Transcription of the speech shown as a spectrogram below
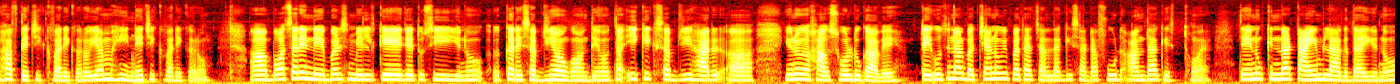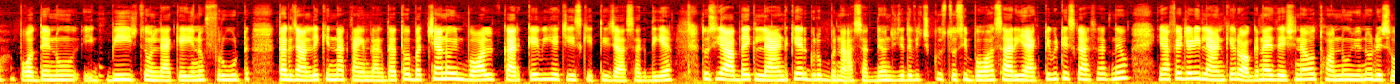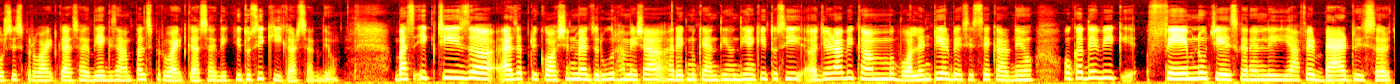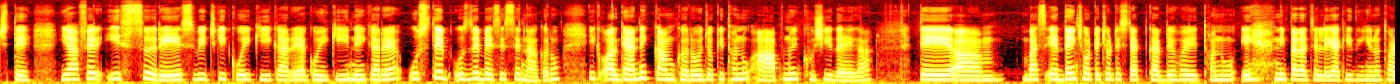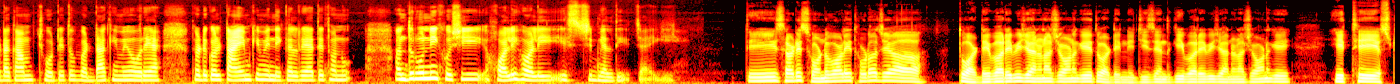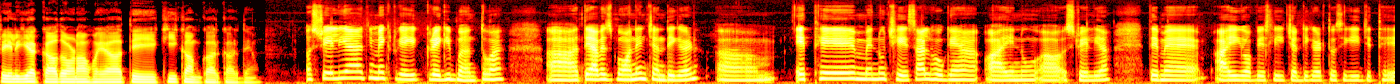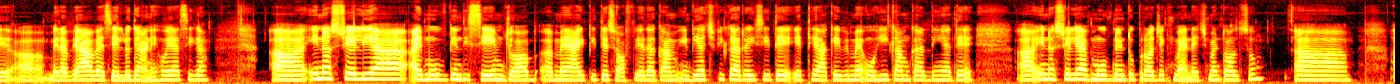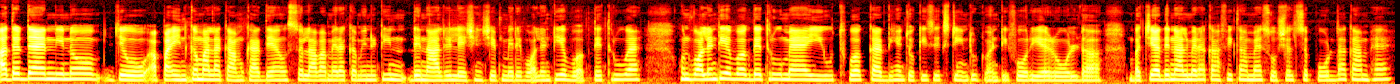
ਹਫਤੇ 'ਚ ਇੱਕ ਵਾਰੀ ਕਰੋ ਜਾਂ ਮਹੀਨੇ 'ਚ ਇੱਕ ਵਾਰੀ ਕਰੋ ਬਹੁਤ ਸਾਰੇ ਨੇਬਰਸ ਮਿਲ ਕੇ ਜੇ ਤੁਸੀਂ ਯੂ نو ਘਰੇ ਸਬਜ਼ੀਆਂ ਉਗਾਉਂਦੇ ਹੋ ਤਾਂ ਇੱਕ ਇੱਕ ਸਬਜ਼ੀ ਹਰ ਯੂ نو ਹਾਊਸਹੋਲਡ ਉਗਾਵੇ ਤੇ ਉਸ ਨਾਲ ਬੱਚਿਆਂ ਨੂੰ ਵੀ ਪਤਾ ਚੱਲਦਾ ਕਿ ਸਾਡਾ ਫੂਡ ਆਂਦਾ ਕਿੱਥੋਂ ਹੈ ਤੇ ਇਹਨੂੰ ਕਿੰਨਾ ਟਾਈਮ ਲੱਗਦਾ ਯੂ نو ਪੌਦੇ ਨੂੰ ਬੀਜ ਤੋਂ ਲੈ ਕੇ ਯੂ نو ਫਰੂਟ ਤੱਕ ਜਾਣ ਲਈ ਕਿੰਨਾ ਟਾਈਮ ਲੱਗਦਾ ਤਾਂ ਬੱਚਿਆਂ ਨੂੰ ਇਨਵੋਲਵ ਕਰਕੇ ਵੀ ਇਹ ਚੀਜ਼ ਕੀਤੀ ਜਾ ਸਕਦੀ ਹੈ ਤੁਸੀਂ ਆਪ ਦਾ ਇੱਕ ਲੈਂਡ ਕੇਅਰ ਗਰੁੱਪ ਬਣਾ ਸਕਦੇ ਹੋ ਜਿਹਦੇ ਵਿੱਚ ਕੁਝ ਤੁਸੀਂ ਬਹੁਤ ਸਾਰੀਆਂ ਐਕਟੀਵਿਟੀਜ਼ ਕਰ ਸਕਦੇ ਹੋ ਜਾਂ ਫਿਰ ਜਿਹੜੀ ਲੈਂਡ ਕੇਅਰ ਆਰਗੇਨਾਈਜੇਸ਼ਨ ਹੈ ਉਹ ਤੁਹਾਨੂੰ ਯੂ نو ਰਿਸੋਰਸਸ ਪ੍ਰੋਵਾਈਡ ਕਰ ਸਕਦੀ ਹੈ ਐਗਜ਼ਾਮਪਲਸ ਪ੍ਰੋਵਾਈਡ ਕਰ ਸਕਦੀ ਹੈ ਕਿ ਤੁਸੀਂ ਕੀ ਕਰ ਸਕਦੇ ਹੋ ਬਸ ਇੱਕ ਚੀਜ਼ ਐਜ਼ ਅ ਪ੍ਰੀਕਾਸ਼ਨ ਮੈਂ ਜ਼ਰੂਰ ਹਮੇਸ਼ਾ ਹਰੇਕ ਨੂੰ ਕਹਿੰਦੀ ਹੁੰਦੀ ਹਾਂ ਕਿ ਤੁਸੀਂ ਜਿਹੜਾ ਵੀ ਕੰਮ ਵੋਲੰਟੀਅਰ ਬੇਸਿਸ ਤੇ ਕਰਦੇ ਹੋ ਉਹ ਕਦੇ ਵੀ ਇੱਕ ਫੇਮ ਨੂੰ ਚੇਸ ਕਰਨ ਲਈ ਜਾਂ ਫਿਰ ਬੈਡ ਰਿਸਰਚ ਤੇ ਜਾਂ ਫਿਰ ਇਸ ਰੇਸ ਵਿੱਚ ਕਿ ਕੋਈ ਕੀ ਕਰ ਰਿਹਾ, ਕੋਈ ਕੀ ਨਹੀਂ ਕਰ ਰਿਹਾ, ਉਸ ਤੇ, ਉਸ ਦੇ ਬੇਸਿਸ ਤੇ ਨਾ ਕਰੋ। ਇੱਕ ਆਰਗੈਨਿਕ ਕੰਮ ਕਰੋ ਜੋ ਕਿ ਤੁਹਾਨੂੰ ਆਪ ਨੂੰ ਇੱਕ ਖੁਸ਼ੀ ਦੇਗਾ ਤੇ ਬਸ ਇਦਾਂ ਹੀ ਛੋਟੇ ਛੋਟੇ ਸਟੈਪ ਕਰਦੇ ਹੋਏ ਤੁਹਾਨੂੰ ਇਹ ਨਹੀਂ ਪਤਾ ਚੱਲੇਗਾ ਕਿ ਯੂ نو ਤੁਹਾਡਾ ਕੰਮ ਛੋਟੇ ਤੋਂ ਵੱਡਾ ਕਿਵੇਂ ਹੋ ਰਿਹਾ, ਤੁਹਾਡੇ ਕੋਲ ਟਾਈਮ ਕਿਵੇਂ ਨਿਕਲ ਰਿਹਾ ਤੇ ਤੁਹਾਨੂੰ ਅੰਦਰੂਨੀ ਖੁਸ਼ੀ ਹੌਲੀ ਹੌਲੀ ਇਸ 'ਚ ਮਿਲਦੀ ਜਾਏਗੀ। ਤੇ ਸਾਡੇ ਸੁਣਨ ਵਾਲੇ ਥੋੜਾ ਜਿਹਾ ਤੁਹਾਡੇ ਬਾਰੇ ਵੀ ਜਾਣਨਾ ਚਾਹਣਗੇ, ਤੁਹਾਡੀ ਨਿੱਜੀ ਜ਼ਿੰਦਗੀ ਬਾਰੇ ਵੀ ਜਾਣਨਾ ਚਾਹਣਗੇ। ਇੱਥੇ ਆਸਟ੍ਰੇਲੀਆ ਕਦ ਆਉਣਾ ਹੋਇਆ ਤੇ ਕੀ ਕੰਮਕਾਰ ਕਰਦੇ ਹੋ? ਆਸਟ੍ਰੇਲੀਆ ਜੀ ਮੈਂ ਕ੍ਰੇਗੀ ਬਰਨ ਤੋਂ ਆ ਤੇ ਆਈ ਵਾਸ ਬੋਰਨ ਇਨ ਚੰਡੀਗੜ੍ਹ ਇੱਥੇ ਮੈਨੂੰ 6 ਸਾਲ ਹੋ ਗਏ ਆ ਆਏ ਨੂੰ ਆਸਟ੍ਰੇਲੀਆ, ਤੇ ਮੈਂ ਆਈ ਆਬਵੀਅਸਲੀ ਚੰਡੀਗੜ੍ਹ ਤੋਂ ਸੀਗੀ ਜਿੱਥੇ ਮੇਰਾ ਵਿਆਹ ਵੈਸੇ ਲੁਧਿਆਣੇ ਹੋਇਆ ਸੀਗਾ। In Australia I moved in the same job ਮੈਂ ਆਈਟੀ ਤੇ ਸੌਫਟਵੇਅਰ ਦਾ ਕੰਮ ਇੰਡੀਆ 'ਚ ਵੀ ਕਰ ਰਹੀ ਸੀ ਤੇ ਇੱਥੇ ਆ ਕੇ ਵੀ ਮੈਂ ਉਹੀ ਕੰਮ ਕਰਦੀ ਹਾਂ ਤੇ in Australia I've moved into project management also other than you know ਜੋ ਆਪਾਂ ਇਨਕਮ ਵਾਲਾ ਕੰਮ ਕਰਦੇ ਆ ਉਸ ਤੋਂ ਇਲਾਵਾ ਮੇਰਾ ਕਮਿਊਨਿਟੀ ਦੇ ਨਾਲ ਰਿਲੇਸ਼ਨਸ਼ਿਪ ਮੇਰੇ ਵੋਲੰਟੀਅਰ ਵਰਕ ਦੇ ਥਰੂ ਹੈ ਹੁਣ ਵੋਲੰਟੀਅਰ ਵਰਕ ਦੇ ਥਰੂ ਮੈਂ ਯੂਥ ਵਰਕ ਕਰਦੀ ਹਾਂ ਜੋ ਕਿ 16 ਟੂ 24 ਇਅਰ 올ਡ ਬੱਚਿਆਂ ਦੇ ਨਾਲ ਮੇਰਾ ਕਾਫੀ ਕੰਮ ਹੈ ਸੋਸ਼ਲ ਸਪੋਰਟ ਦਾ ਕੰਮ ਹੈ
